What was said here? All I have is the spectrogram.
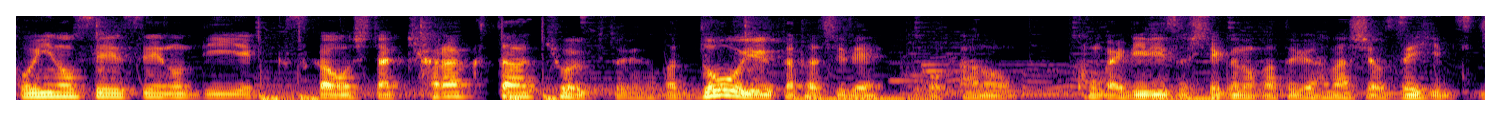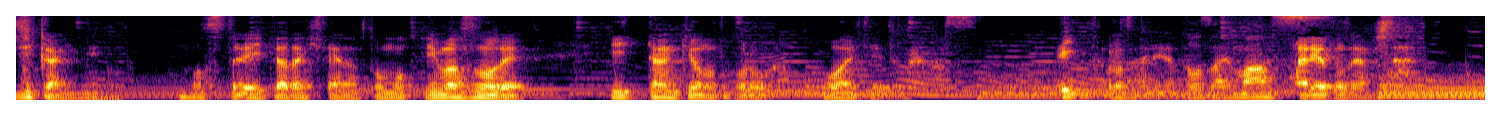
問いの生成の DX 化をしたキャラクター教育というのがどういう形で、あの、今回リリースしていくのかという話をぜひ次回ね、お伝えいただきたいなと思っていますので、一旦今日のところは終わりたいと思います。はい、トロさんありがとうございます。ありがとうございました。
